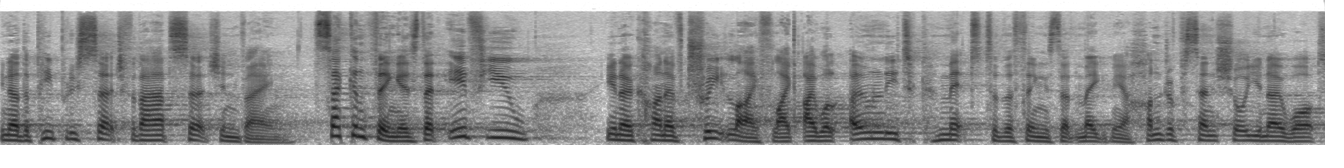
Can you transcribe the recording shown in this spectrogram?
you know, the people who search for that search in vain. Second thing is that if you, you know, kind of treat life like I will only to commit to the things that make me 100% sure, you know what?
